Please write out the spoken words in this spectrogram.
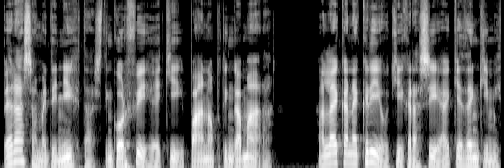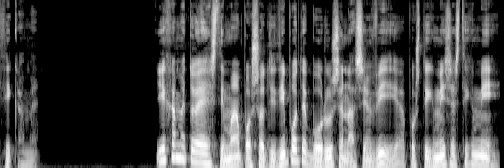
Περάσαμε τη νύχτα στην κορφή εκεί πάνω από την καμάρα, αλλά έκανε κρύο και υγρασία και δεν κοιμηθήκαμε. Είχαμε το αίσθημα πως οτιδήποτε μπορούσε να συμβεί από στιγμή σε στιγμή.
